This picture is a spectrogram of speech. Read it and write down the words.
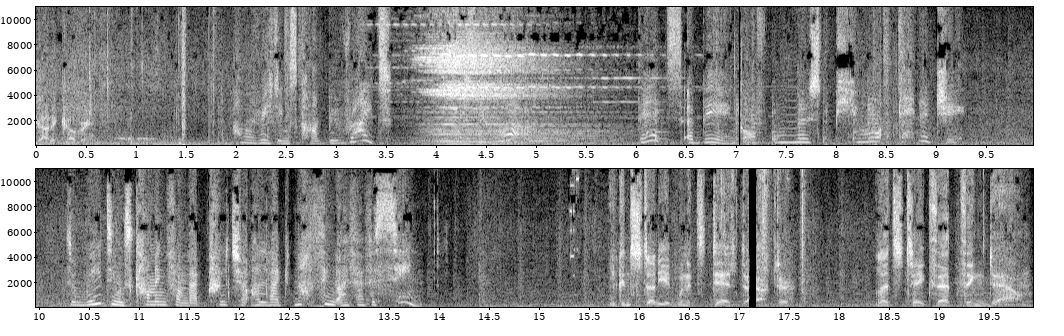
Got it covered. Our readings can't be right. If that's a being of almost pure energy. The readings coming from that creature are like nothing I've ever seen. You can study it when it's dead, Doctor. Let's take that thing down.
